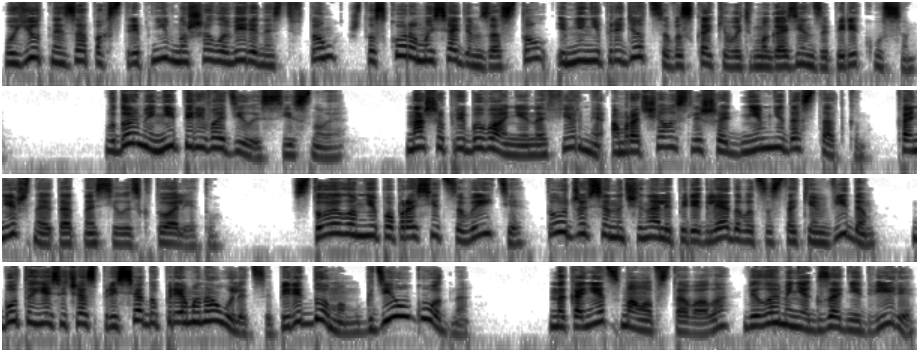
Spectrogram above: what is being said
Уютный запах стрепни внушал уверенность в том, что скоро мы сядем за стол, и мне не придется выскакивать в магазин за перекусом. В доме не переводилось съестное. Наше пребывание на ферме омрачалось лишь одним недостатком. Конечно, это относилось к туалету. Стоило мне попроситься выйти, тут же все начинали переглядываться с таким видом, будто я сейчас присяду прямо на улице, перед домом, где угодно. Наконец мама вставала, вела меня к задней двери,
